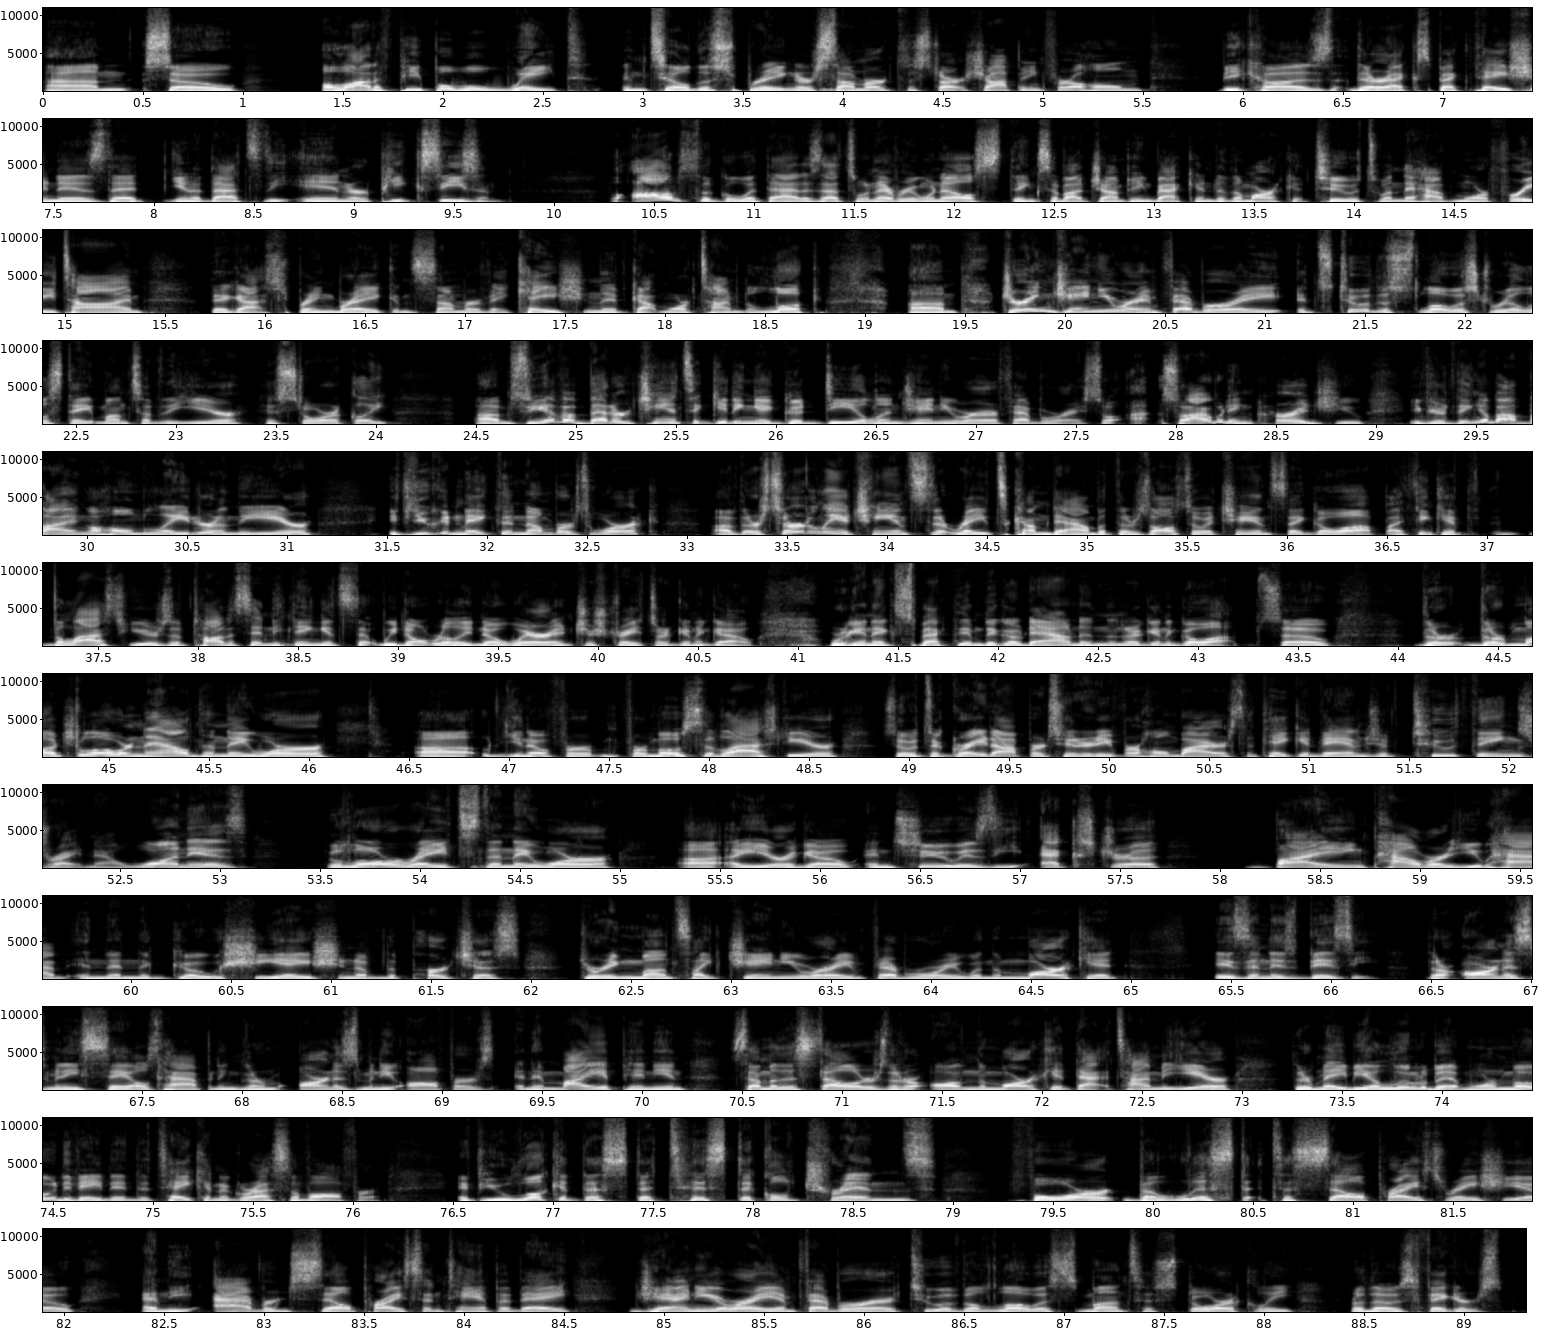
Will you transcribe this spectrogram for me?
Um, so a lot of people will wait until the spring or summer to start shopping for a home because their expectation is that you know that's the in or peak season. The obstacle with that is that's when everyone else thinks about jumping back into the market too. It's when they have more free time. They got spring break and summer vacation. They've got more time to look. Um, during January and February, it's two of the slowest real estate months of the year historically. Um, so you have a better chance at getting a good deal in January or February. So, uh, so I would encourage you if you're thinking about buying a home later in the year, if you can make the numbers work, uh, there's certainly a chance that rates come down, but there's also a chance they go up. I think if the last years have taught us anything, it's that we don't really know where interest rates are going to go. We're going to expect them to go down, and then they're going to go up. So they're they're much lower now than they were uh, you know, for for most of last year. So it's a great opportunity for home buyers to take advantage of two things right now. One is the lower rates than they were uh, a year ago, and two is the extra buying power you have in the negotiation of the purchase during months like January and February when the market isn't as busy. There aren't as many sales happening. There aren't as many offers. And in my opinion, some of the sellers that are on the market that time of year, they're maybe a little bit more motivated to take an aggressive offer. If you look at the statistical trends for the list to sell price ratio and the average sell price in Tampa Bay, January and February are two of the lowest months historically for those figures.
